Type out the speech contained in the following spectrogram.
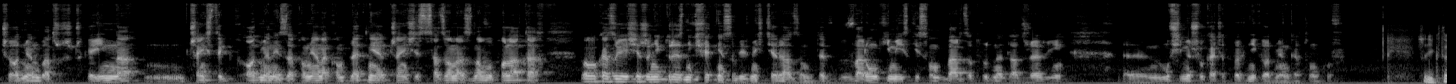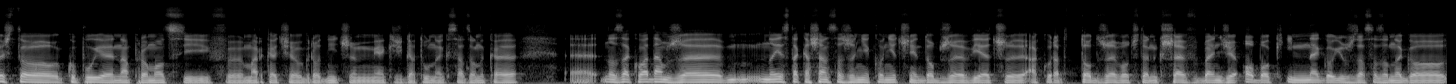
czy odmian była troszeczkę inna. Część z tych odmian jest zapomniana kompletnie, część jest sadzona znowu po latach, bo okazuje się, że niektóre z nich świetnie sobie w mieście radzą. Te warunki miejskie są bardzo trudne dla drzew i musimy szukać odpowiednich odmian gatunków. Czyli ktoś, kto kupuje na promocji w markecie ogrodniczym jakiś gatunek, sadzonkę, e, no zakładam, że no jest taka szansa, że niekoniecznie dobrze wie, czy akurat to drzewo, czy ten krzew będzie obok innego już zasadzonego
